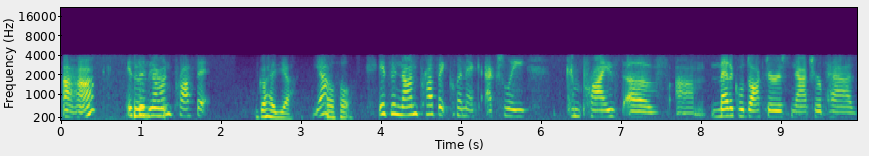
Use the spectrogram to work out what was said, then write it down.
Uh huh. It's So a there- nonprofit. Go ahead, yeah. Yeah. Tell us all. It's a nonprofit clinic actually comprised of um, medical doctors, naturopaths,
